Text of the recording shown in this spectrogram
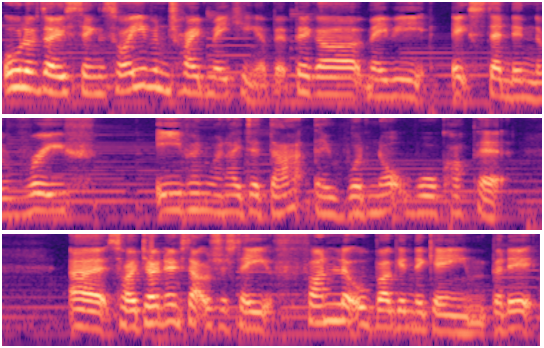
All of those things. So I even tried making it a bit bigger, maybe extending the roof. Even when I did that, they would not walk up it. Uh, so I don't know if that was just a fun little bug in the game, but it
